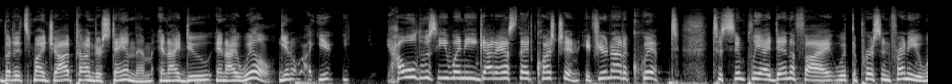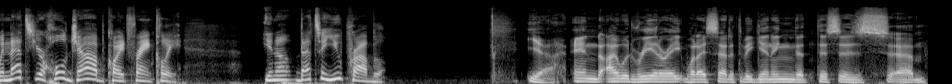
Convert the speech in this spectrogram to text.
but it's my job to understand them and I do and I will you know you how old was he when he got asked that question? If you're not equipped to simply identify with the person in front of you, when that's your whole job, quite frankly, you know, that's a you problem. Yeah, and I would reiterate what I said at the beginning that this is. Um,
